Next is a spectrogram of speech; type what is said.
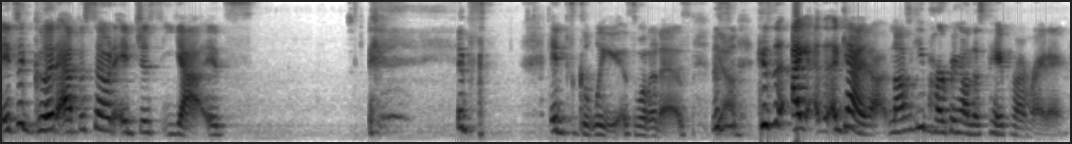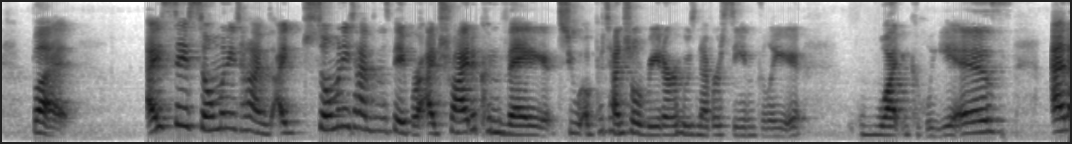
It's a good episode. It just yeah, it's it's it's Glee is what it is. This Yeah. because I again not to keep harping on this paper I'm writing, but I say so many times, I so many times in this paper, I try to convey to a potential reader who's never seen Glee what Glee is. And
